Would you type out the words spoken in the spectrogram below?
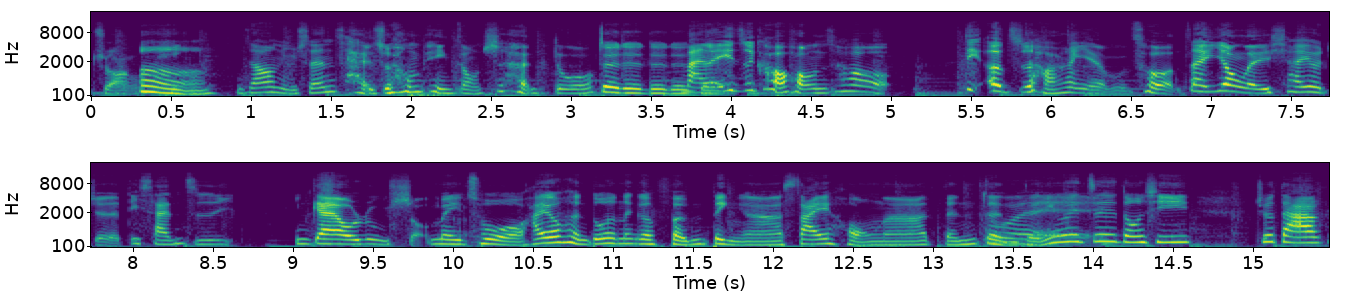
妆品。嗯，你知道女生彩妆品总是很多。对对对对，对。买了一支口红之后。第二支好像也不错，再用了一下又觉得第三支应该要入手。没错，还有很多的那个粉饼啊、腮红啊等等的，因为这些东西。就大家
